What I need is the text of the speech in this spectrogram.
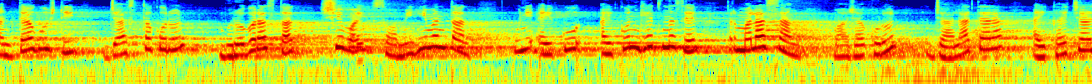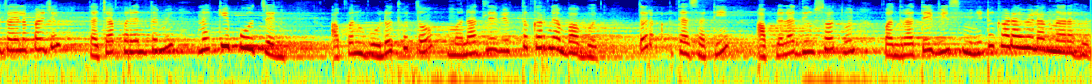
आणि त्या गोष्टी जास्त करून बरोबर असतात शिवाय स्वामीही म्हणतात कुणी ऐकू ऐकून घेत नसेल तर मला सांग माझ्याकडून ज्याला त्याला ऐकायच्या जायला पाहिजे त्याच्यापर्यंत मी नक्की पोहोचेल. आपण बोलत होतो मनातले व्यक्त करण्याबाबत तर त्यासाठी आपल्याला दिवसातून पंधरा ते वीस मिनिटं काढावे लागणार आहेत.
